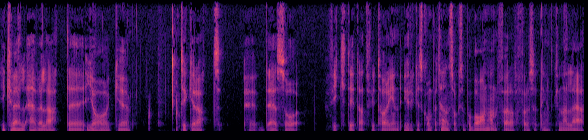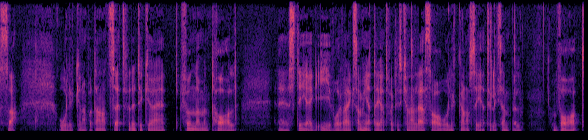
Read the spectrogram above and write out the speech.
ikväll är väl att eh, jag eh, tycker att eh, det är så viktigt att vi tar in yrkeskompetens också på banan för att ha förutsättning att kunna läsa olyckorna på ett annat sätt. För det tycker jag är ett fundamental eh, steg i vår verksamhet är att faktiskt kunna läsa av olyckan och se till exempel vad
